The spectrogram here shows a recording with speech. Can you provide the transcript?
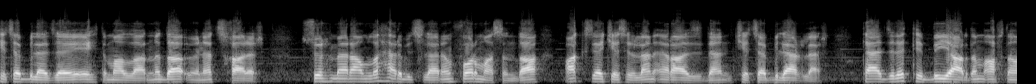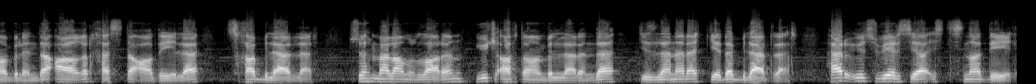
keçə biləcəyi ehtimallarını da önə çıxarır. Sülhməramlı hərbiçilərin formasında aksiya keçirilən ərazidən keçə bilərlər. Təcili tibbi yardım avtomobilində ağır xəstə adı ilə çıxa bilərlər. Sülhməramlıların yük avtomobillərində gizlənərək gedə bilərlər. Hər üç versiya istisna deyil.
